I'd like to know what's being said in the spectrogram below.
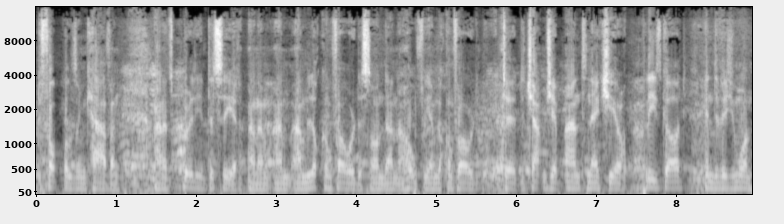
The football's in Cavan, and it's brilliant to see it. And I'm, I'm, I'm looking forward to Sunday, and hopefully I'm looking forward to the championship and to next year. Please God in Division One.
